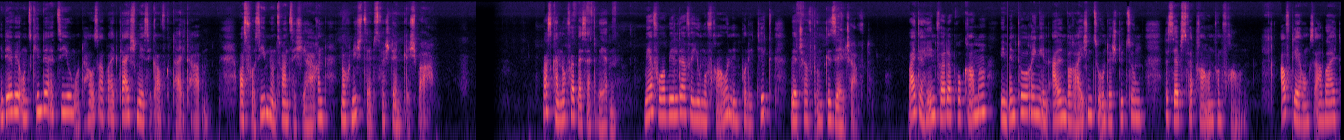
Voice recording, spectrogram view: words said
in der wir uns Kindererziehung und Hausarbeit gleichmäßig aufgeteilt haben was vor 27 Jahren noch nicht selbstverständlich war. Was kann noch verbessert werden? Mehr Vorbilder für junge Frauen in Politik, Wirtschaft und Gesellschaft. Weiterhin Förderprogramme wie Mentoring in allen Bereichen zur Unterstützung des Selbstvertrauens von Frauen. Aufklärungsarbeit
